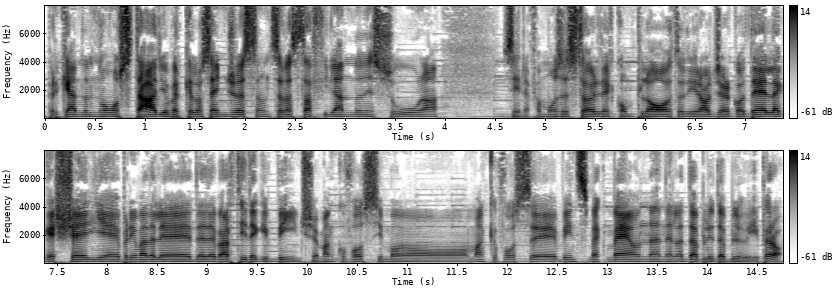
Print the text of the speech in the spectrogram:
Perché hanno il nuovo stadio. Perché Los Angeles non se la sta affilando nessuna. Sì, le famose storie del complotto di Roger Godella che sceglie prima delle, delle partite chi vince. Manco fossimo. Manco fosse Vince McMahon nella WWE. Però.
